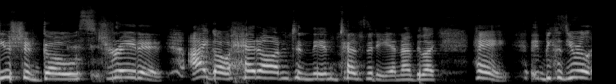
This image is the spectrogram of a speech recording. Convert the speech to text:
You should go straight in. I go head on to the intensity and I'd be like, hey, because you're,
